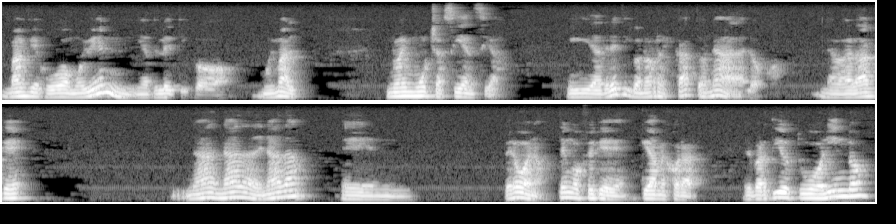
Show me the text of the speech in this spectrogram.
Banfield jugó muy bien y Atlético muy mal. No hay mucha ciencia. Y de Atlético no rescato nada, loco. La verdad que nada, nada de nada. Em, pero bueno, tengo fe que, va a mejorar. El partido estuvo lindo,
